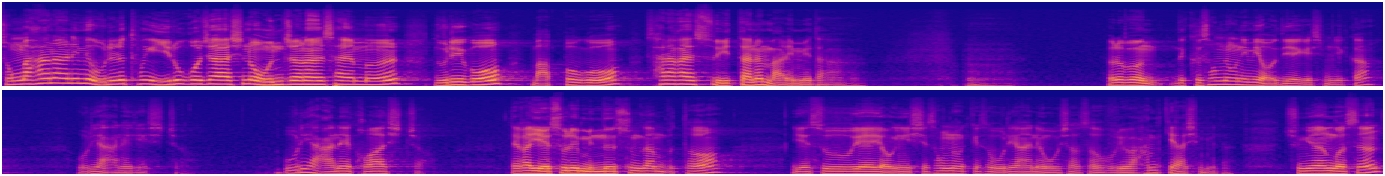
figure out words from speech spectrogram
정말 하나님이 우리를 통해 이루고자 하시는 온전한 삶을 누리고 맛보고 살아갈 수 있다는 말입니다. 어, 여러분, 근데 그 성령님이 어디에 계십니까? 우리 안에 계시죠. 우리 안에 거하시죠. 내가 예수를 믿는 순간부터 예수의 영이신 성령께서 우리 안에 오셔서 우리와 함께 하십니다. 중요한 것은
